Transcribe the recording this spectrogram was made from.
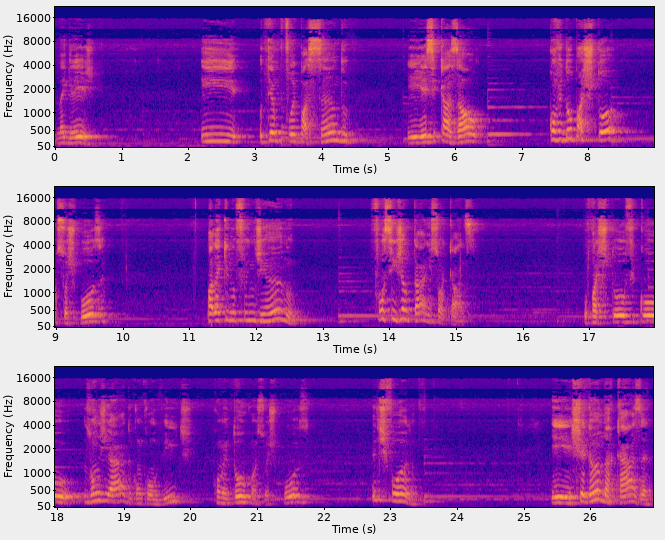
na igreja. E o tempo foi passando e esse casal convidou o pastor, a sua esposa, para que no fim de ano fossem jantar em sua casa. O pastor ficou lisonjeado com o convite, comentou com a sua esposa. Eles foram. E chegando à casa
